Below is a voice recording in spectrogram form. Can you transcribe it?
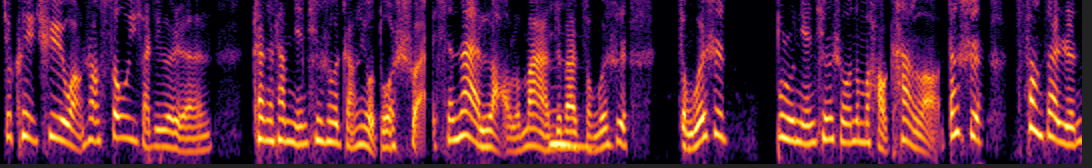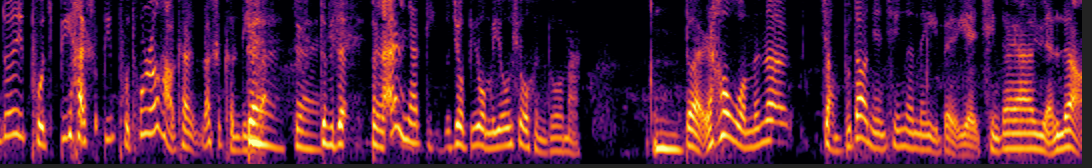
就可以去网上搜一下这个人，看看他们年轻时候长得有多帅。现在老了嘛，对吧？嗯总归是，总归是。不如年轻时候那么好看了，但是放在人堆普比还是比普通人好看，那是肯定的，对对对不对？本来人家底子就比我们优秀很多嘛。嗯，对，然后我们呢讲不到年轻的那一辈，也请大家原谅。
